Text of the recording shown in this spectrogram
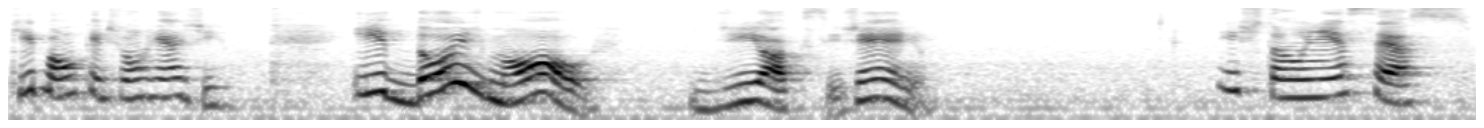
Que bom que eles vão reagir. E 2 mols de oxigênio estão em excesso.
